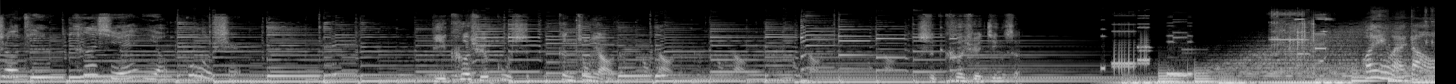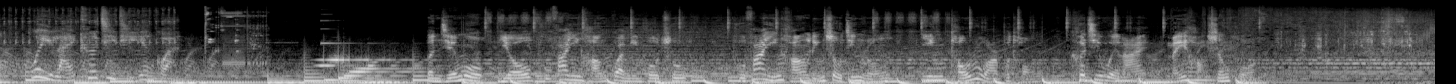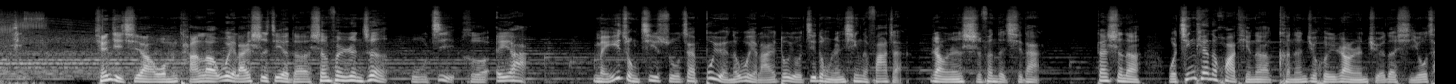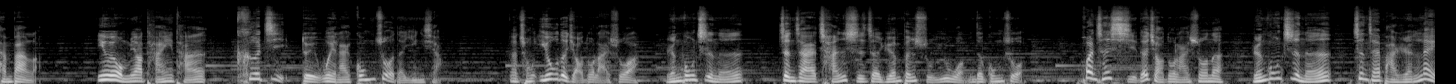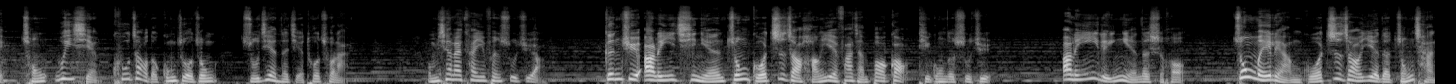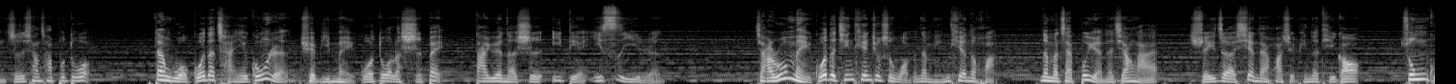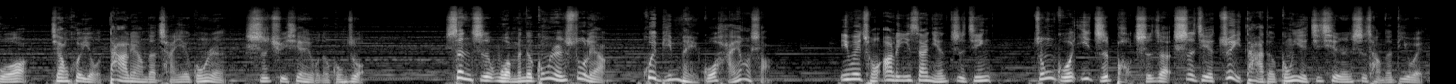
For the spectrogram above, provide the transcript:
收听《科学有故事》。比科学故事更重要的，重要的，更重要的，更重要的，更重要的是科学精神。欢迎来到未来科技体验馆。本节目由浦发银行冠名播出。浦发银行零售金融因投入而不同，科技未来，美好生活。前几期啊，我们谈了未来世界的身份认证、五 G 和 AR，每一种技术在不远的未来都有激动人心的发展，让人十分的期待。但是呢，我今天的话题呢，可能就会让人觉得喜忧参半了，因为我们要谈一谈科技对未来工作的影响。那从优的角度来说啊，人工智能正在蚕食着原本属于我们的工作；换成喜的角度来说呢，人工智能正在把人类从危险枯燥的工作中逐渐的解脱出来。我们先来看一份数据啊，根据二零一七年中国制造行业发展报告提供的数据，二零一零年的时候，中美两国制造业的总产值相差不多，但我国的产业工人却比美国多了十倍。大约呢是一点一四亿人。假如美国的今天就是我们的明天的话，那么在不远的将来，随着现代化水平的提高，中国将会有大量的产业工人失去现有的工作，甚至我们的工人数量会比美国还要少。因为从二零一三年至今，中国一直保持着世界最大的工业机器人市场的地位。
